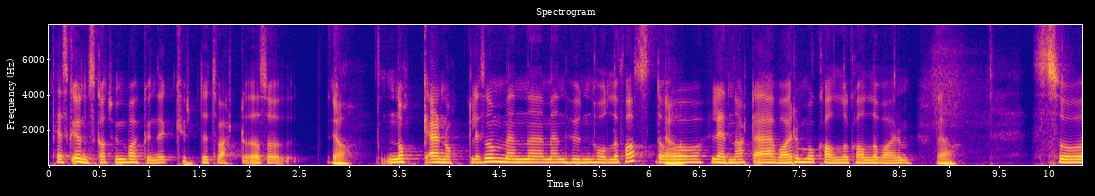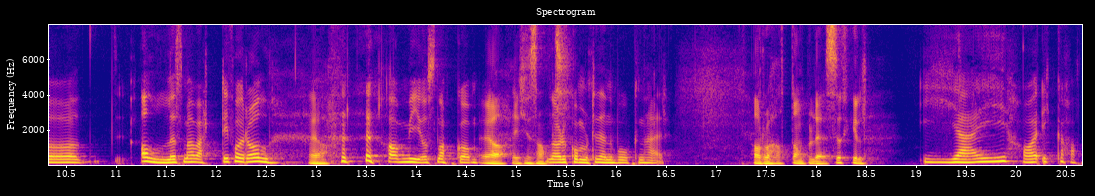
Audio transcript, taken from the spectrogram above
For jeg skulle ønske at hun bare kunne kutte tvert. Altså, Ja. Nok er nok, liksom, men, eh, men hun holder fast. Og Lennart er varm og kald og kald og varm. Ja. Så alle som har vært i forhold, Ja. har mye å snakke om ja, når det kommer til denne boken her. Har du hatt den på lesesirkel? Jeg har ikke hatt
